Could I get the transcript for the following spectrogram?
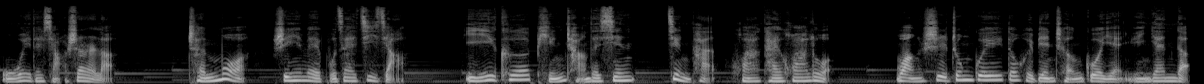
无谓的小事儿了。沉默是因为不再计较，以一颗平常的心静看花开花落。往事终归都会变成过眼云烟的，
